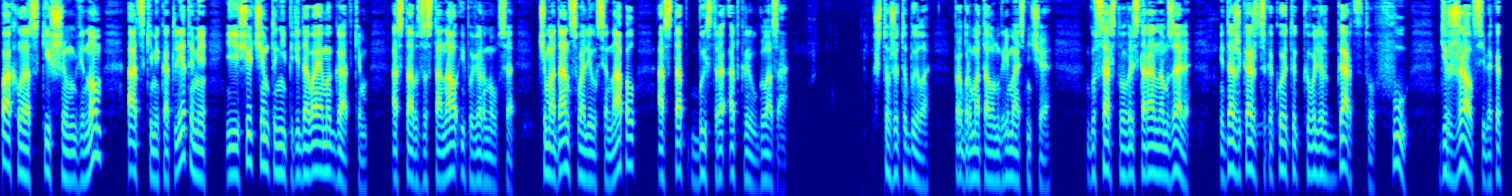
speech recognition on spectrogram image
Пахло скисшим вином, адскими котлетами и еще чем-то непередаваемо гадким. Остап застонал и повернулся. Чемодан свалился на пол, Остап быстро открыл глаза. «Что же это было?» — пробормотал он, гримасничая гусарство в ресторанном зале, и даже, кажется, какое-то кавалергардство. Фу! Держал себя, как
